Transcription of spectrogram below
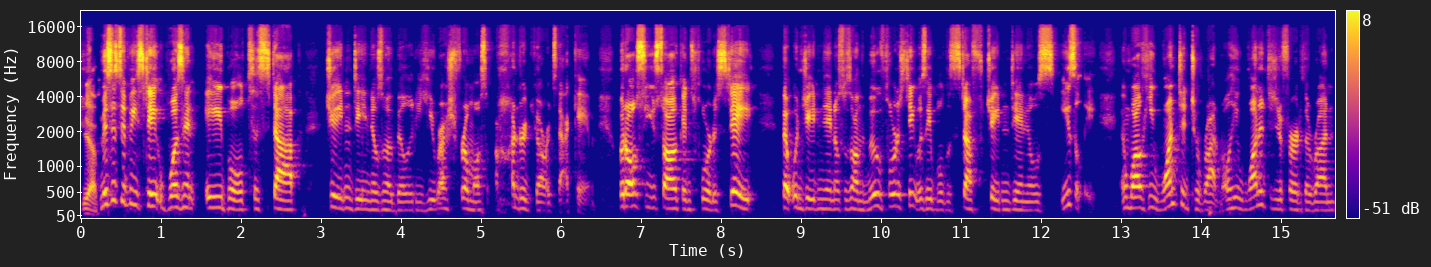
Yeah. Mississippi State wasn't able to stop Jayden Daniels' mobility. He rushed for almost 100 yards that game. But also, you saw against Florida State that when Jayden Daniels was on the move, Florida State was able to stuff Jayden Daniels easily. And while he wanted to run, while he wanted to defer to the run,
